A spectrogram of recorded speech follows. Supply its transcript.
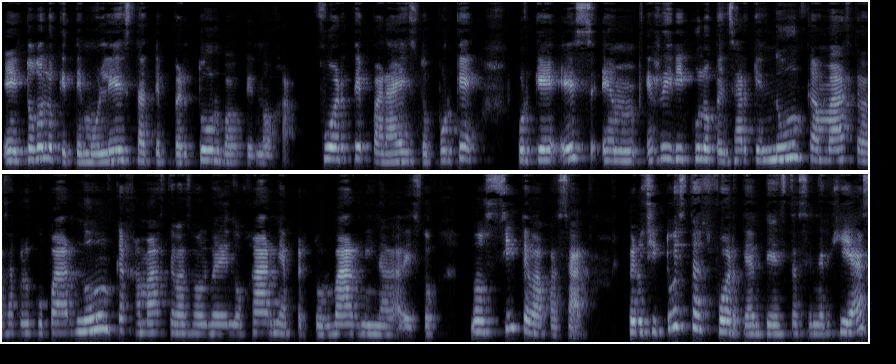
eh, todo lo que te molesta, te perturba o te enoja. Fuerte para esto. ¿Por qué? Porque es, em, es ridículo pensar que nunca más te vas a preocupar, nunca jamás te vas a volver a enojar, ni a perturbar, ni nada de esto. No, sí te va a pasar. Pero si tú estás fuerte ante estas energías,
